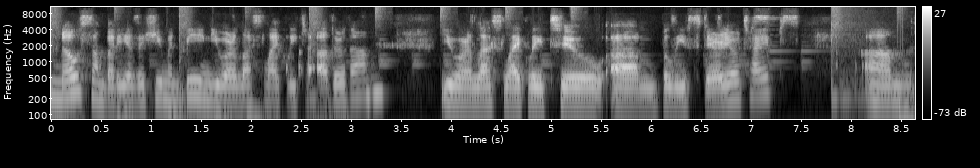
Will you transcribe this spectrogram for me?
know somebody as a human being, you are less likely to other them you are less likely to um, believe stereotypes. Um,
